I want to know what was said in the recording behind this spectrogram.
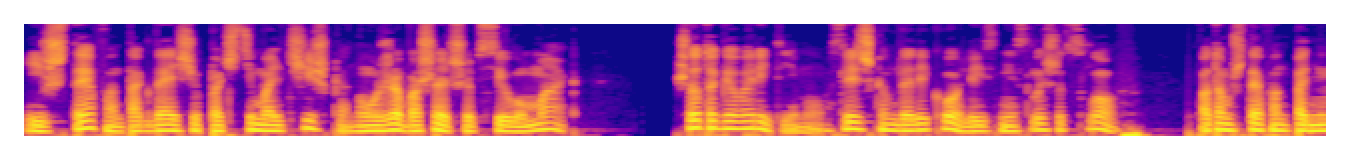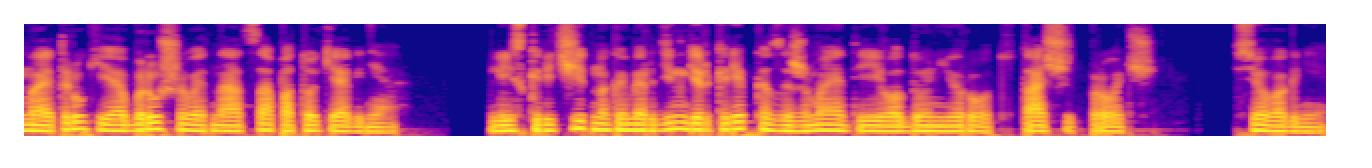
И Штефан, тогда еще почти мальчишка, но уже вошедший в силу маг, что-то говорит ему, слишком далеко, Лиз не слышит слов. Потом Штефан поднимает руки и обрушивает на отца потоки огня. Лиз кричит, но камердингер крепко зажимает ей ладонью рот, тащит прочь. Все в огне.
